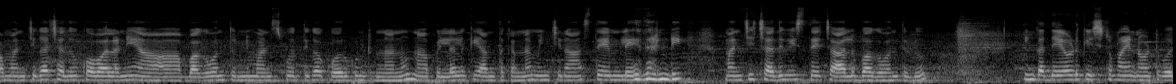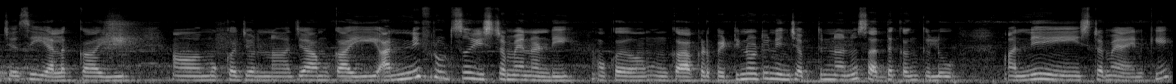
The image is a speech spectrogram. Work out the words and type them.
మంచిగా చదువుకోవాలని ఆ భగవంతుణ్ణి మనస్ఫూర్తిగా కోరుకుంటున్నాను. నా పిల్లలకి అంతకన్నా మించిన ఆస్తి ఏం లేదండి. మంచి చదివిస్తే చాలు భగవంతుడు. ఇంకా దేవుడికి ఇష్టమైనటు వచ్చేసి ఎలక్కాయి మొక్కజొన్న జామకాయ అన్ని ఫ్రూట్స్ ఇష్టమేనండి. ఒక ఇంకా అక్కడ పెట్టినట్టు నేను చెప్తున్నాను సద్దకంకులు అన్నీ ఇష్టమే ఆయనకి.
